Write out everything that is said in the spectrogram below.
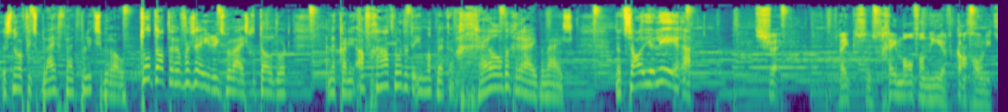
De snorfiets blijft bij het politiebureau. Totdat er een verzekeringsbewijs getoond wordt. En dan kan hij afgehaald worden door iemand met een geldig rijbewijs. Dat zal je leren. Zweek. Zweek is geen man van hier. Kan gewoon niet.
